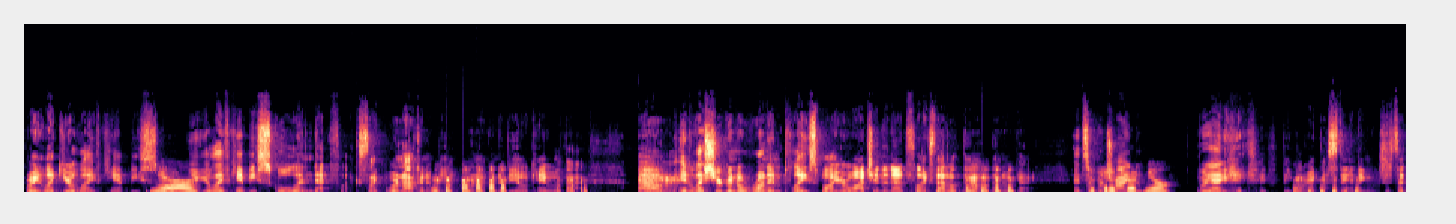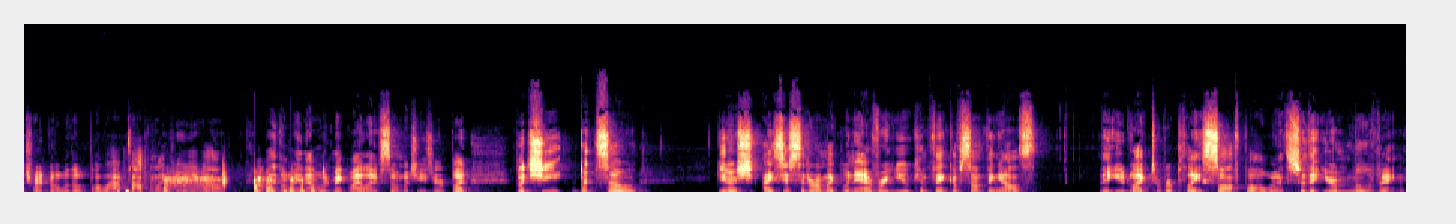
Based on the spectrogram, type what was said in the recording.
right like your life can't be school, Yeah. your life can't be school and netflix like we're not going to be we're not going to be okay with that Um, unless you're going to run in place while you're watching the Netflix, that'll, that'll then okay. And so Just we're trying to. Well, yeah, it'd be great. Standing, just a treadmill with a, a laptop. I'm like, here you go. By the way, that would make my life so much easier. But, but she, but so, you know, she, I just sit around. I'm like, whenever you can think of something else that you'd like to replace softball with, so that you're moving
